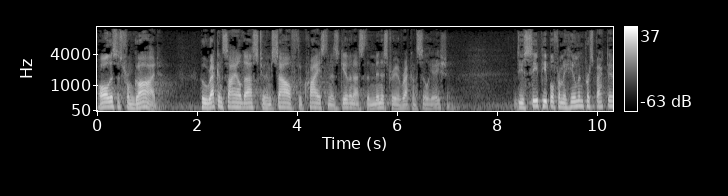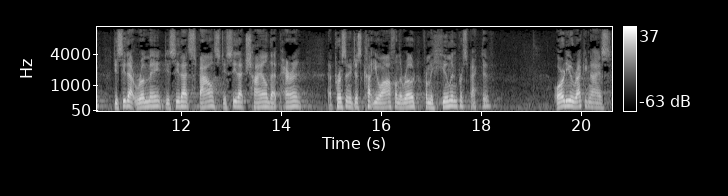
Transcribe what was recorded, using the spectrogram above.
All this is from God, who reconciled us to himself through Christ and has given us the ministry of reconciliation. Do you see people from a human perspective? Do you see that roommate? Do you see that spouse? Do you see that child, that parent, that person who just cut you off on the road from a human perspective? Or do you recognize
